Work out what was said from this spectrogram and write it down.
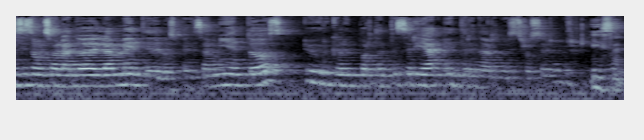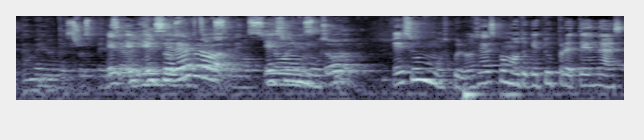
si estamos hablando de la mente, de los pensamientos, yo creo que lo importante sería entrenar nuestro cerebro. Exactamente. nuestros pensamientos, el, cerebro es un músculo. Es un músculo, o sea, es como que tú pretendas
